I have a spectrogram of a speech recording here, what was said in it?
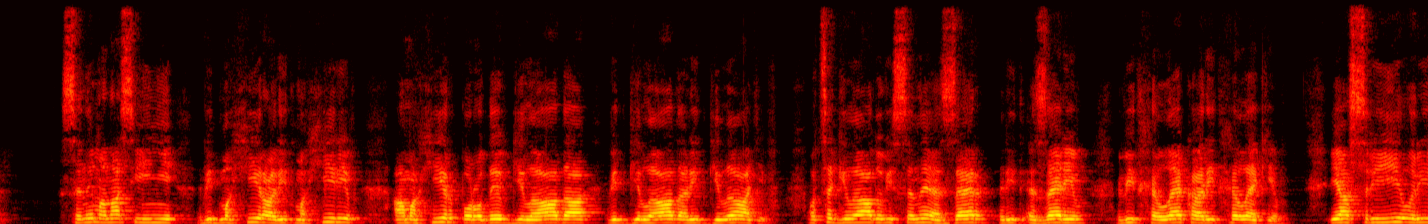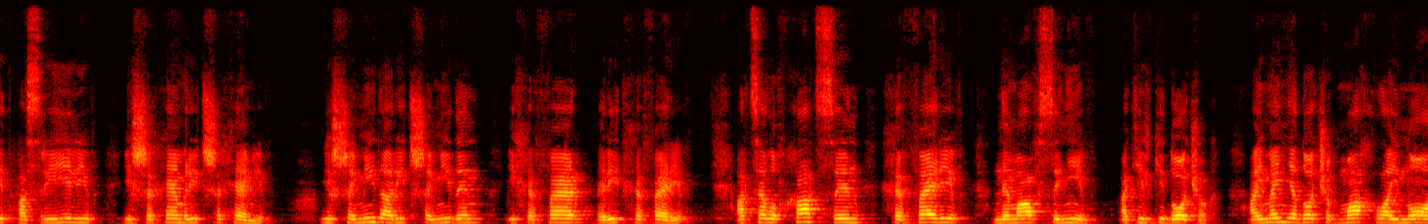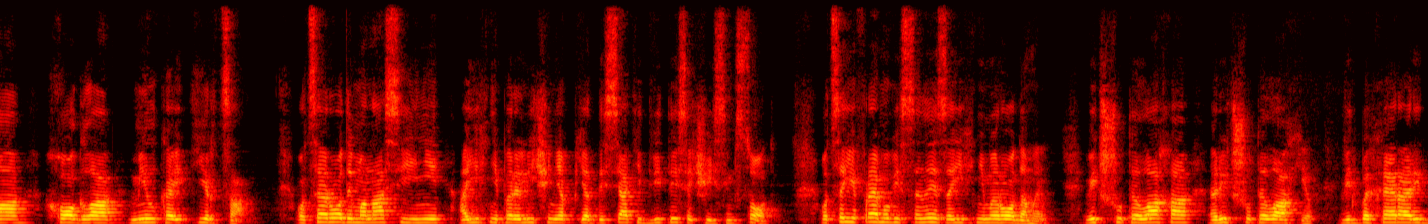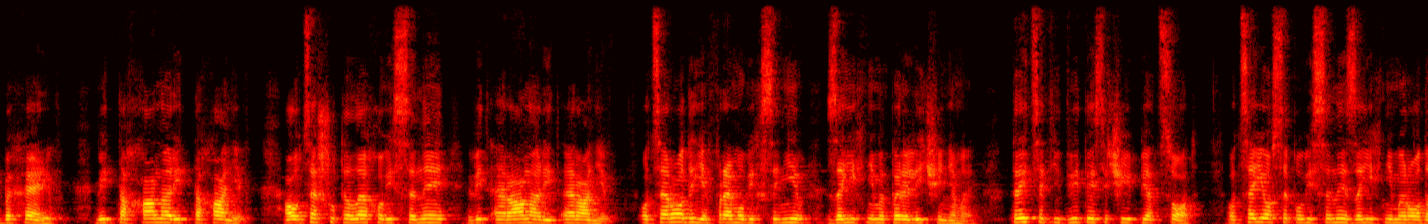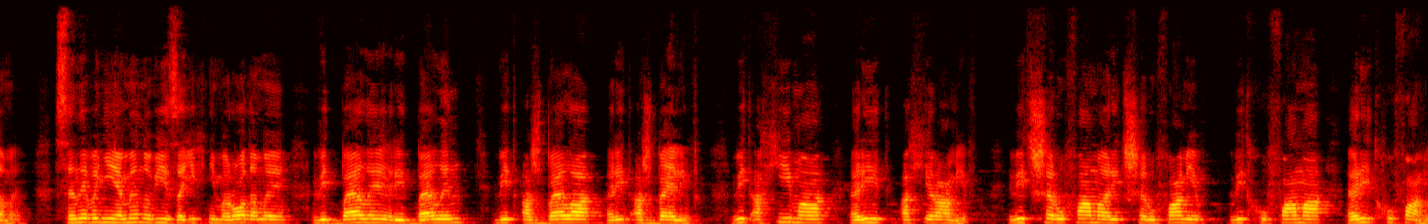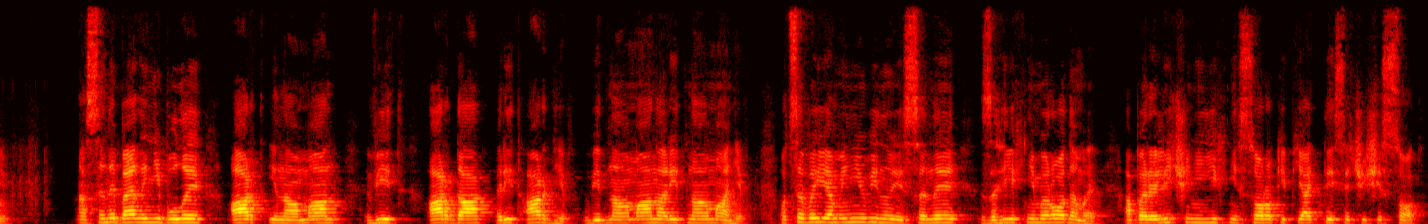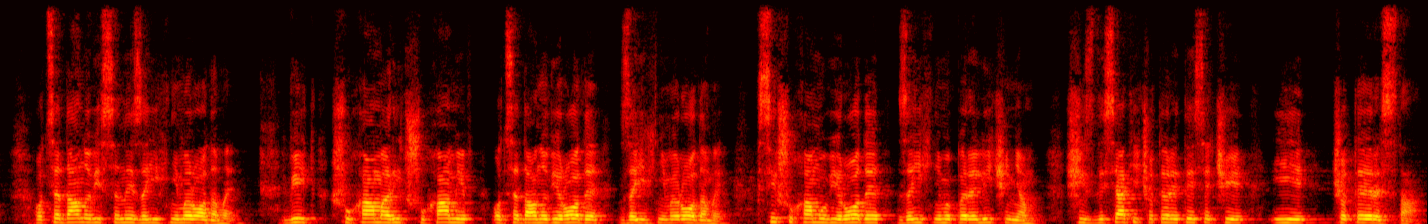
Сини Манасіїні від Махіра, рід Махірів, а Махір породив Гілеада від Гілеада, рід Гілеадів. Оце Гілеадові сини Езер, рід Езерів, від Хелека, рід Хелеків, і Асріїл, рід Асріїлів, і Шехем, рід Шехемів, і Шеміда, рід Шемідин, і Хефер, рід Хеферів. А Целовхат, син Хеферів, не мав синів, а тільки дочок, а ймення дочок Махла, і Ноа, Хогла, Мілка і Тірца. Оце роди Манасіїні, а їхні перелічення 52 тисячі 700. Оце Єфремові сини за їхніми родами. Від Шутелаха рід Шутелахів, від Бехера рід Бехерів, від Тахана рід Таханів. А оце Шутелехові сини від Ерана рід Еранів. Оце роди Єфремових синів за їхніми переліченнями 32 тисячі 500. Оце Йосипові сини за їхніми родами. Сини Веніяминові за їхніми родами від Бели, рід Белин, від Ашбела, рід Ашбелів, від Ахіма, рід Ахірамів, від Шеруфама, рід Шеруфамів, від Хуфама, рід Хуфамів. А сини Белині були Ард і Нааман, від Арда, рід Ардів, від Наамана, рід Нааманів. Оце Веямінівінові сини за їхніми родами, а перелічені їхні 45 тисяч і 600. Оце Данові сини за їхніми родами. Від Шухама рід Шухамів, оце Данові роди за їхніми родами. Всі Шухамові роди за їхніми переліченням 64 тисячі і 400.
